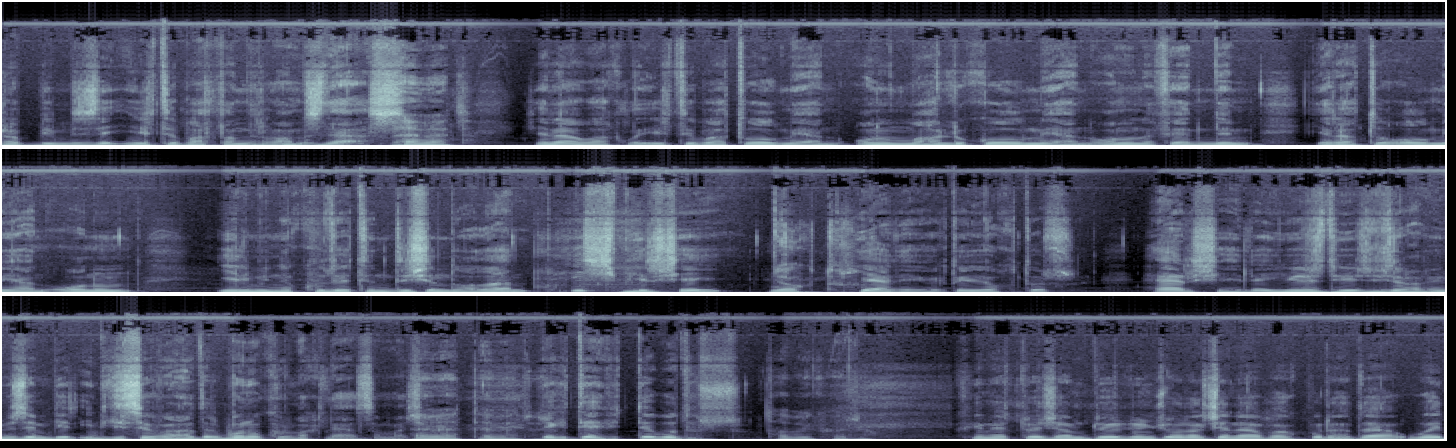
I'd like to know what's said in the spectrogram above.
Rabbimize irtibatlandırmamız lazım. Evet. Cenab-ı Hak'la irtibatı olmayan, onun mahluk olmayan, onun efendim yarattığı olmayan, onun ilminin kudretin dışında olan hiçbir şey Yoktur. yerde gökte yoktur. Her şeyle yüzde yüz Yüce Rabbimizin bir ilgisi vardır. Bunu kurmak lazım hocam. Evet evet. hocam. Peki tevhid de budur. Tabii ki hocam. Kıymetli hocam dördüncü olarak Cenab-ı Hak burada ve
